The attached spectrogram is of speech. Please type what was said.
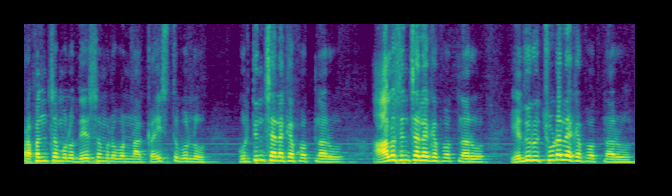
ప్రపంచంలో దేశంలో ఉన్న క్రైస్తవులు గుర్తించలేకపోతున్నారు ఆలోచించలేకపోతున్నారు ఎదురు చూడలేకపోతున్నారు.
